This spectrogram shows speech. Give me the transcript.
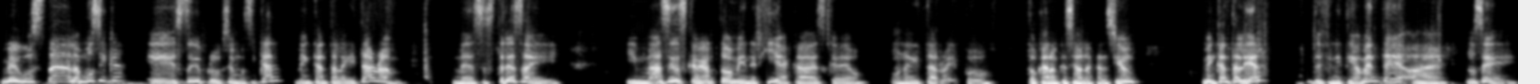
me gusta la música, eh, estudio producción musical, me encanta la guitarra, me desestresa y y me hace descargar toda mi energía cada vez que veo una guitarra y puedo tocar aunque sea una canción. Me encanta leer, definitivamente. no sé,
